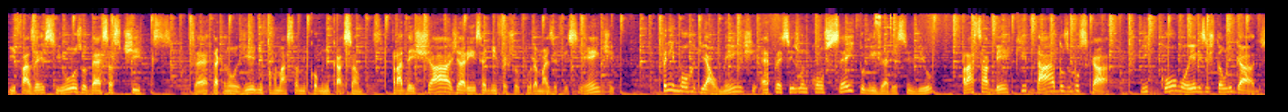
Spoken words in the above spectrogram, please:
e fazer esse uso dessas TICs, certo? tecnologia de informação e comunicação, para deixar a gerência de infraestrutura mais eficiente, primordialmente é preciso um conceito de engenharia civil para saber que dados buscar e como eles estão ligados.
